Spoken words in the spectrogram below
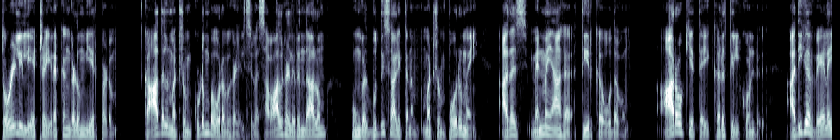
தொழிலில் ஏற்ற இறக்கங்களும் ஏற்படும். காதல் மற்றும் குடும்ப உறவுகளில் சில சவால்கள் இருந்தாலும் உங்கள் புத்திசாலித்தனம் மற்றும் பொறுமை அதை மென்மையாக தீர்க்க உதவும். ஆரோக்கியத்தை கருத்தில் கொண்டு அதிக வேலை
